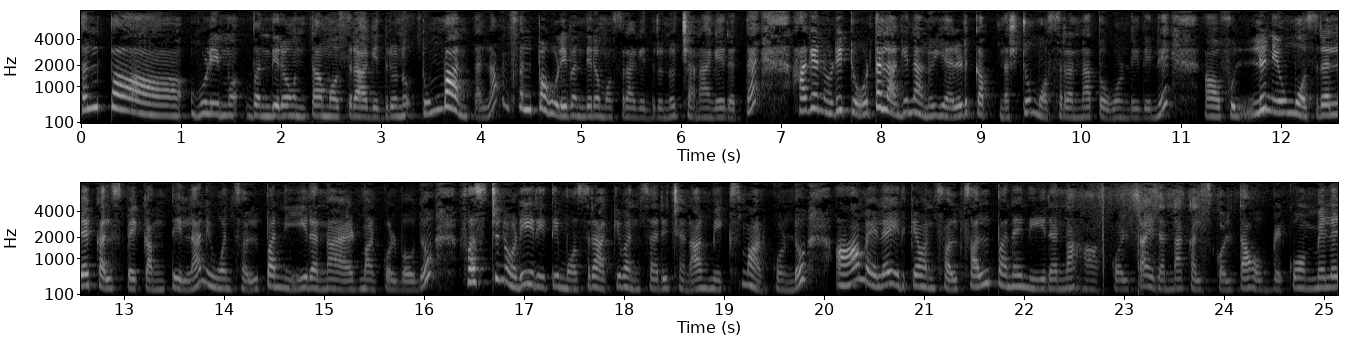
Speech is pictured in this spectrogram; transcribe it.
ಸ್ವಲ್ಪ ಹುಳಿ ಮೊ ಬಂದಿರೋವಂಥ ಮೊಸರಾಗಿದ್ರು ತುಂಬ ಅಂತಲ್ಲ, ಒಂದು ಸ್ವಲ್ಪ ಹುಳಿ ಬಂದಿರೋ ಮೊಸರಾಗಿದ್ರು ಚೆನ್ನಾಗೇ ಇರುತ್ತೆ. ಹಾಗೆ ನೋಡಿ ಟೋಟಲ್ ಆಗಿ ನಾನು ಎರಡು ಕಪ್ನಷ್ಟು ಮೊಸರನ್ನು ತೊಗೊಂಡಿದ್ದೀನಿ. ಫುಲ್ ನೀವು ಮೊಸರಲ್ಲೇ ಕಲಿಸ್ಬೇಕಂತಿಲ್ಲ. ನೀವು ಒಂದು ಸ್ವಲ್ಪ ನೀರನ್ನು ಆ್ಯಡ್ ಮಾಡ್ಕೊಳ್ಬೋದು. ಫಸ್ಟ್ ನೋಡಿ ಈ ರೀತಿ ಮೊಸರು ಹಾಕಿ ಒಂದ್ಸರಿ ಚೆನ್ನಾಗಿ ಮಿಕ್ಸ್ ಮಾಡಿಕೊಂಡು, ಆಮೇಲೆ ಇದಕ್ಕೆ ಒಂದು ಸ್ವಲ್ಪ, ಸ್ವಲ್ಪನೇ ನೀರನ್ನು ಹಾಕ್ಕೊಳ್ತಾ ಇದನ್ನು ಕಲಿಸ್ಕೊಳ್ತಾ ಹೋಗಬೇಕು. ಒಮ್ಮೆಲೆ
